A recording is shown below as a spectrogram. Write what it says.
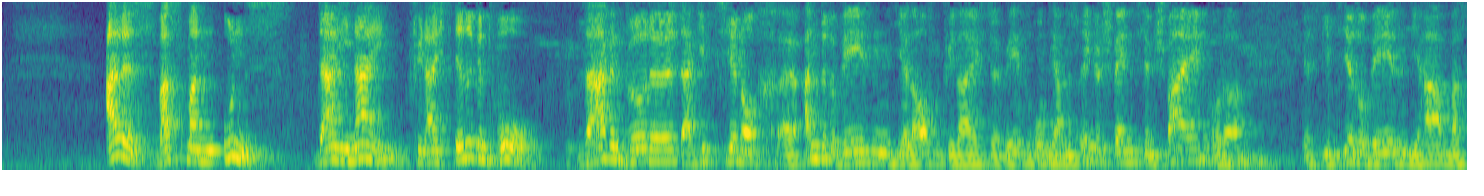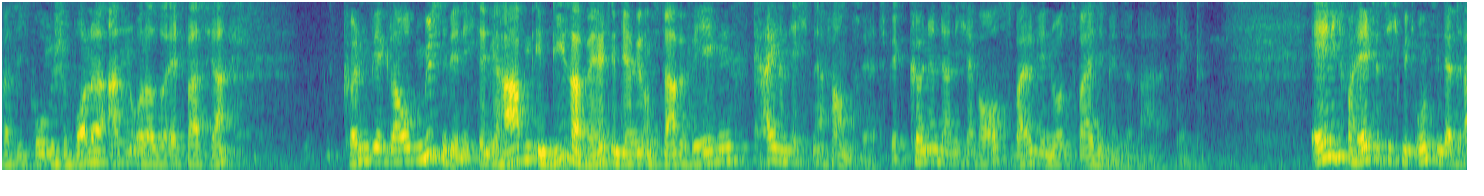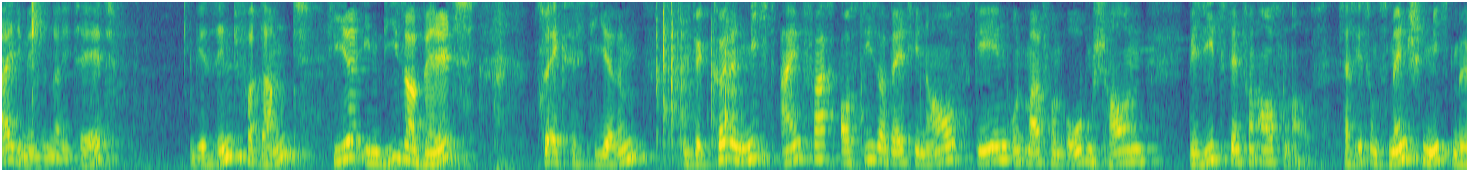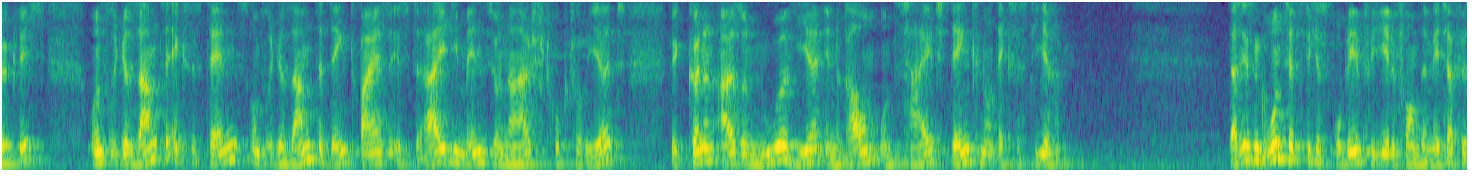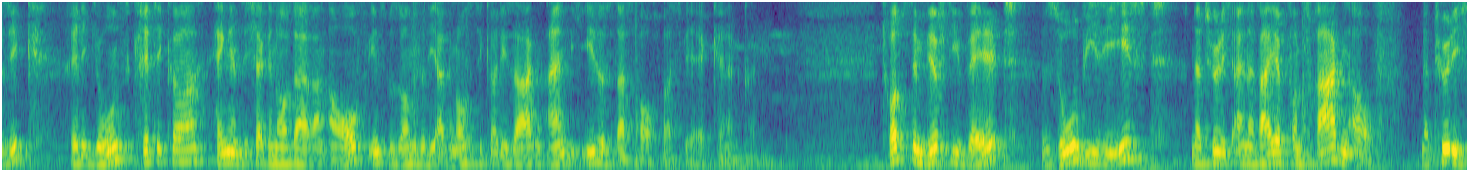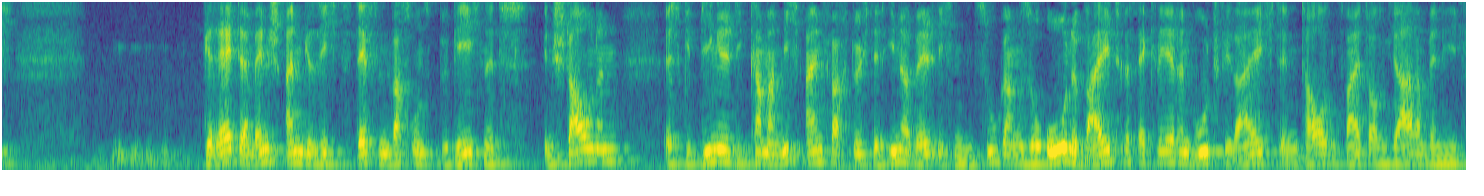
Alles, was man uns da hinein vielleicht irgendwo sagen würde, da gibt es hier noch äh, andere Wesen, hier laufen vielleicht äh, Wesen rum, die haben ein Ringelschwänzchen, Schwein oder es gibt hier so Wesen, die haben was weiß ich, komische Wolle an oder so etwas, ja. Können wir glauben, müssen wir nicht, denn wir haben in dieser Welt, in der wir uns da bewegen, keinen echten Erfahrungswert. Wir können da nicht heraus, weil wir nur zweidimensional denken. Ähnlich verhält es sich mit uns in der Dreidimensionalität. Wir sind verdammt, hier in dieser Welt zu existieren. Und wir können nicht einfach aus dieser Welt hinausgehen und mal von oben schauen, wie sieht es denn von außen aus. Das ist uns Menschen nicht möglich. Unsere gesamte Existenz, unsere gesamte Denkweise ist dreidimensional strukturiert. Wir können also nur hier in Raum und Zeit denken und existieren. Das ist ein grundsätzliches Problem für jede Form der Metaphysik. Religionskritiker hängen sich ja genau daran auf, insbesondere die Agnostiker, die sagen, eigentlich ist es das auch, was wir erkennen können. Trotzdem wirft die Welt, so wie sie ist, natürlich eine Reihe von Fragen auf. Natürlich gerät der Mensch angesichts dessen, was uns begegnet, in Staunen. Es gibt Dinge, die kann man nicht einfach durch den innerweltlichen Zugang so ohne weiteres erklären. Gut, vielleicht in 1000, 2000 Jahren, wenn die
